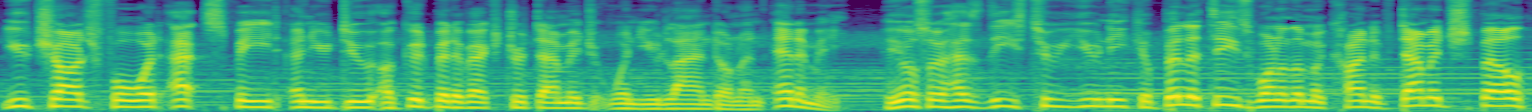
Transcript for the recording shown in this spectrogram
you charge forward at speed and you do a good bit of extra damage when you land on an enemy. He also has these two unique abilities, one of them a kind of damage spell,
